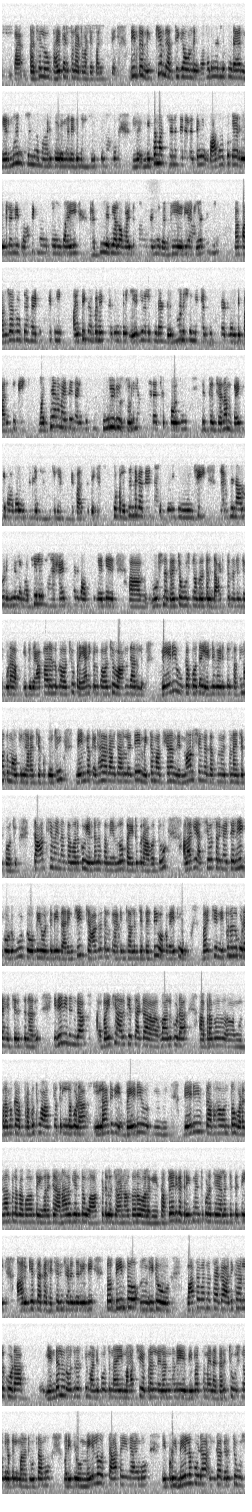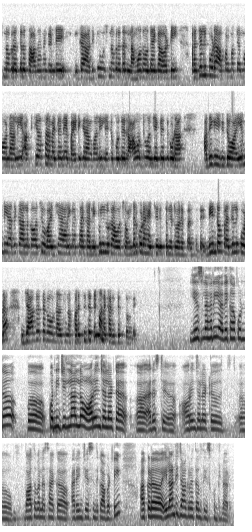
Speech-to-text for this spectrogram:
ప్రజలు భయపడుతున్నటువంటి పరిస్థితి. దీంతో నిత్యం రద్దీగా ఉండే రహదారులు కూడా నిర్మానుష్యంగా మారిపోవడం అనేది మనం చూస్తున్నాము. మి- మిట్ట మధ్యాహ్నం వేళలైతే దాదాపుగా రోడ్లన్నీ ట్రాఫిక్ మారుతూ ఉంటాయి. రద్దీ ఏరియాలో హైదరాబాద్ రద్దీ ఏరియా అలాంటివి Panjagutta hitech city IT companies మీద ఉండే ఏరియాలు కూడా నిర్మానుష్యంగా కనిపిస్తున్నటువంటి పరిస్థితి. మధ్యాహ్నం అయితే నడిపిస్తున్న సూర్యుడు సూర్యుడు చెప్పుకోవచ్చు. దీంతో జనం బయటికి రావాలంటేనే జరుగుతున్నటువంటి పరిస్థితి. సో ప్రజెంట్గా అయితే నలభై ఐదు నుంచి నలభై నాలుగు డిగ్రీల మధ్యలో మన హైదరాబాద్ వాసులు అయితే ఆ ఉష్ణ గరిష్ట ఉష్ణోగ్రతలు దాటుతుండటంతో కూడా ఇటు వ్యాపారులు కావచ్చు ప్రయాణికులు కావచ్చు వాహనదారులు వేడి ఉక్కపోత ఎండు వేడితో సతమతం అవుతున్నారని చెప్పుకోవచ్చు. మెయిన్గా ప్రధాన రహదారులు అయితే మిట్ట మధ్యాహ్నం నిర్మానుష్యంగా దర్శనమిస్తున్నాయని చెప్పుకోవచ్చు. సాధ్యమైనంత వరకు ఎండల సమయంలో బయటకు రావద్దు. అలాగే అత్యవసరమైతేనే గొడుగు టోపీ వంటివి ధరించి జాగ్రత్తలు పాటించాలని చెప్పేసి ఒకవైపు వైద్య నిపుణులు కూడా హెచ్చరిస్తున్నారు. ఇదే విధంగా వైద్య ఆరోగ్య శాఖ వాళ్ళు కూడా ప్రముఖ ప్రభుత్వ ఆసుపత్రుల్లో కూడా ఇలాంటివి వేడి వేడి ప్రభావంతో వడగాల్పుల ప్రభావంతో ఎవరైతే అనారోగ్యంతో హాస్పిటల్లో జాయిన్ అవుతారో వాళ్ళకి సపరేట్గా ట్రీట్మెంట్ కూడా చేయాలని చెప్పేసి ఆరోగ్య శాఖ హెచ్చరించడం జరిగింది. సో దీంతో ఇటు వాతావరణ శాఖ అధికారులు కూడా ఎండలు రోజు రోజుకి మండిపోతున్నాయి. మార్చి ఏప్రిల్ నెలలోనే బీభత్సమైన గరిష్ట ఉష్ణోగ్రతలు మనం చూసాము. మరి ఇప్పుడు మేలో స్టార్ట్ అయినాము ఇప్పుడు ఈ మేలో కూడా ఇంకా గరిష్ట ఉష్ణోగ్రతలు సాధారణ కంటే ఇంకా అధిక ఉష్ణోగ్రతలు నమోదవుతాయి కాబట్టి ప్రజలు కూడా అప్రమత్తంగా ఉండాలి. అత్యవసరమైతేనే బయటికి రావాలి లేకపోతే రావద్దు అని చెప్పేసి కూడా అధిక ఇటు ఐఎండీ అధికారులు కావచ్చు వైద్య ఆరోగ్య శాఖ నిపుణులు కావచ్చు అందరూ కూడా హెచ్చరిస్తున్నటువంటి పరిస్థితి. దీంతో ప్రజలు కూడా జాగ్రత్తగా ఉండాల్సిన పరిస్థితి అయితే మనకు కనిపిస్తుంది. ఎస్ లహరి అదే కాకుండా కొన్ని జిల్లాల్లో orange alert arrest orange alert వాతావరణ శాఖ అరేంజ్ చేసింది కాబట్టి అక్కడ ఎలాంటి జాగ్రత్తలు తీసుకుంటున్నారు?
